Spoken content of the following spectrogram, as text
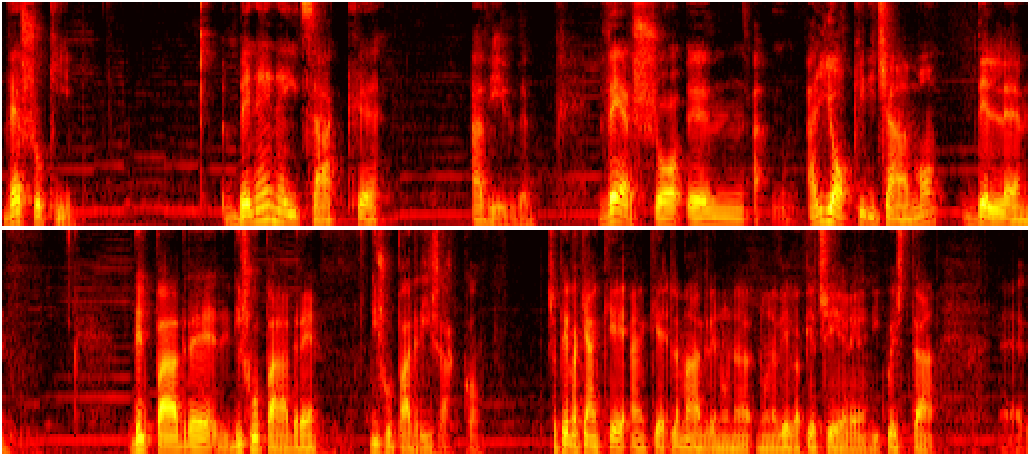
Verso chi? Benene Isaac Aviv, verso, ehm, agli occhi, diciamo, del, del padre, di suo padre, di suo padre Isacco. Sapeva che anche, anche la madre non, non, aveva piacere di questa eh,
